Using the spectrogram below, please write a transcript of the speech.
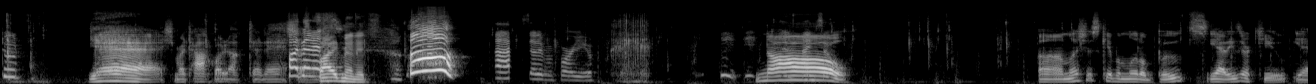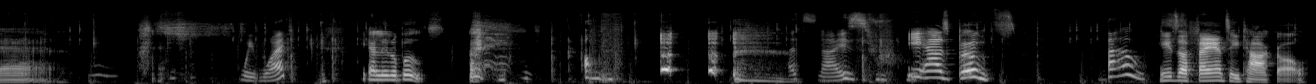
Dude. Yes, my taco looked delicious. Five minutes. Five minutes. Ah! I said it before you. No. Um, let's just give them little boots. Yeah, these are cute. Yeah. Wait, what? He got little boots. Oh. That's nice. He has boots. Oh, He's a fancy taco.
